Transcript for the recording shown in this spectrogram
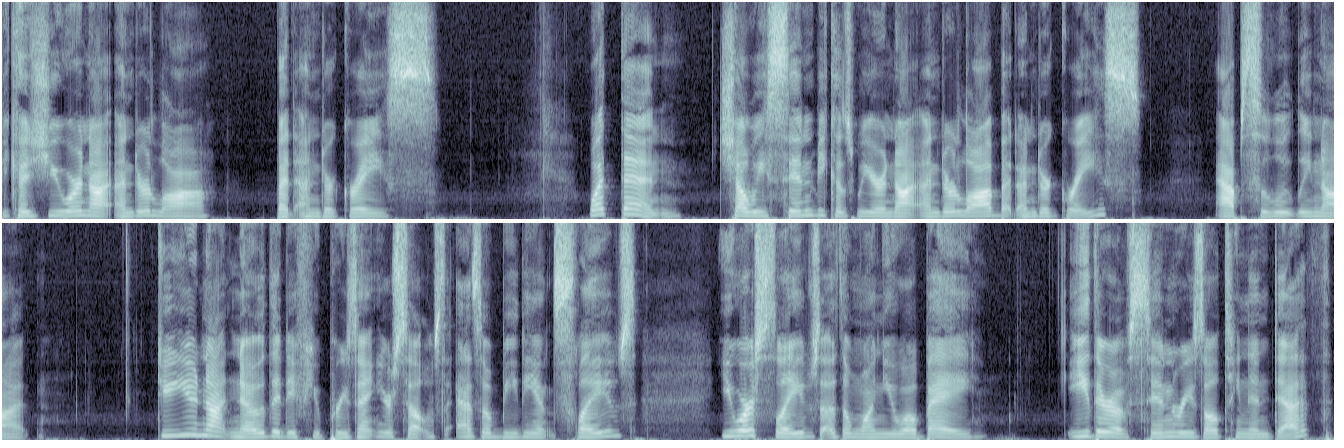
because you are not under law, but under grace. What then? Shall we sin because we are not under law, but under grace? Absolutely not. Do you not know that if you present yourselves as obedient slaves, you are slaves of the one you obey, either of sin resulting in death,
